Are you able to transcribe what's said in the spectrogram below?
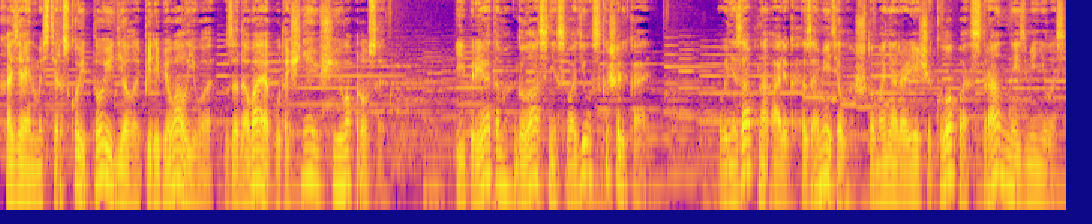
Хозяин мастерской то и дело перебивал его, задавая уточняющие вопросы. И при этом глаз не сводил с кошелька. Внезапно Алик заметил, что манера речи Клопа странно изменилась.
